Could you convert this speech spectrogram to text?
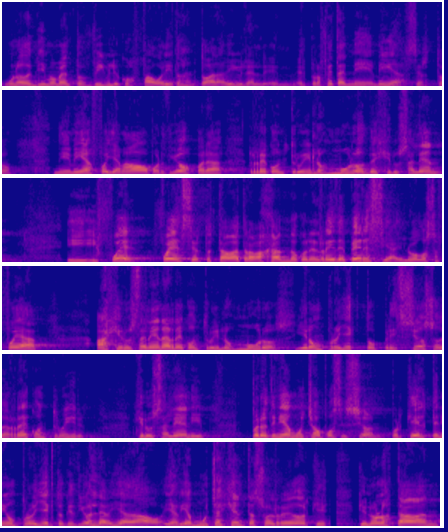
uno de mis momentos bíblicos favoritos en toda la Biblia, el, profeta Nehemías, ¿cierto? Nehemías fue llamado por Dios para reconstruir los muros de Jerusalén. Y, fue, fue, ¿cierto? Estaba trabajando con el rey de Persia y luego se fue a, Jerusalén a reconstruir los muros. Y era un proyecto precioso de reconstruir Jerusalén. pero tenía mucha oposición porque él tenía un proyecto que Dios le había dado y había mucha gente a su alrededor que, que no lo estaban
